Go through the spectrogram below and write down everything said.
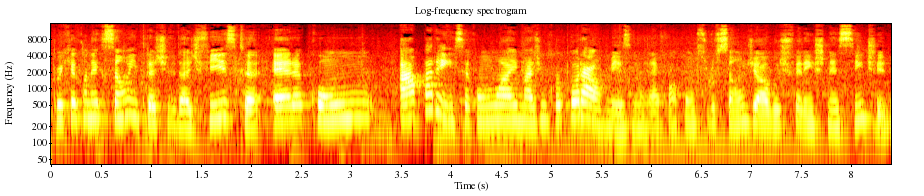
porque a conexão entre a atividade física era com a aparência, com a imagem corporal mesmo, né, com a construção de algo diferente nesse sentido.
